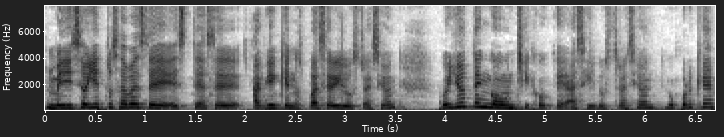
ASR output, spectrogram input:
Me dice, oye, ¿tú sabes de este, hacer alguien que nos pueda hacer ilustración? Pues yo tengo un chico que hace ilustración. Digo, ¿por qué?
